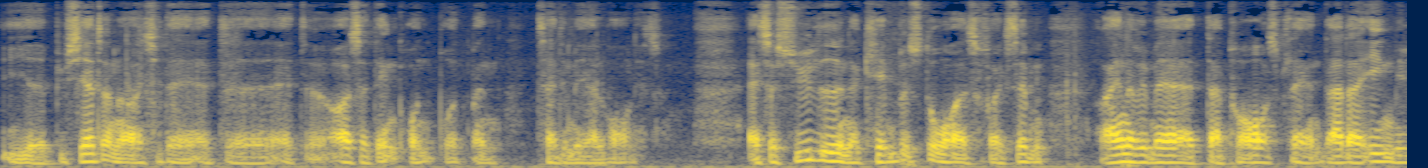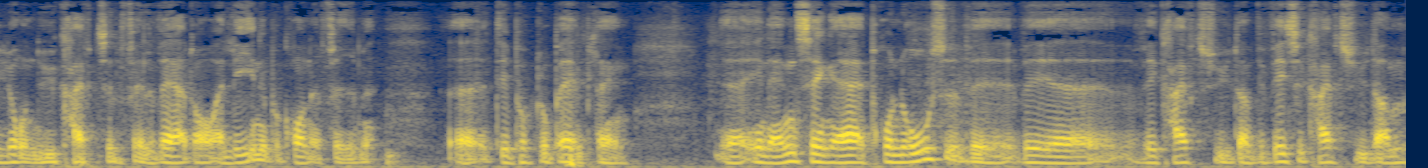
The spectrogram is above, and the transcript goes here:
i øh, budgetterne også i dag, at, øh, at øh, også af den grund burde man tage det mere alvorligt. Altså sygeligheden er kæmpestor. Altså for eksempel regner vi med, at der på årsplan, der er der en million nye kræfttilfælde hvert år alene på grund af fedme. Det er på global plan. Øh, en anden ting er, at prognose ved, ved, øh, ved kræftsygdomme, ved visse kræftsygdomme,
